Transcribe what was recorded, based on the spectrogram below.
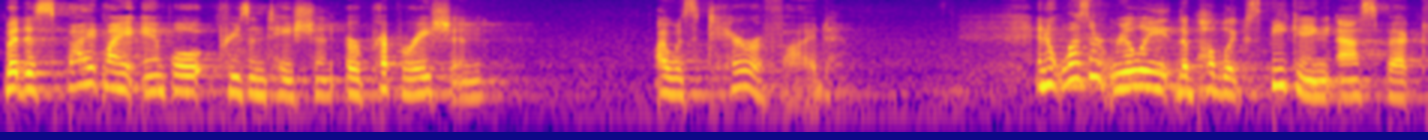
But despite my ample presentation or preparation, I was terrified. And it wasn't really the public speaking aspect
